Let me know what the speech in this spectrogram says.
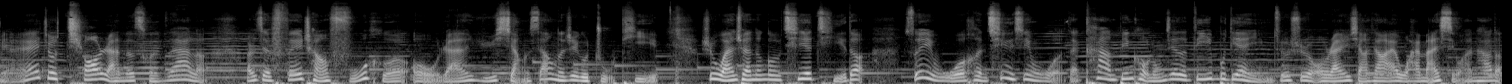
面，哎，就悄然的存在了，而且非常符合偶然与想象的这个主题，是完全能够切题的。所以我很庆幸我在看滨口龙介的第一部电影就是《偶然与想象》，哎，我还蛮喜欢他的。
